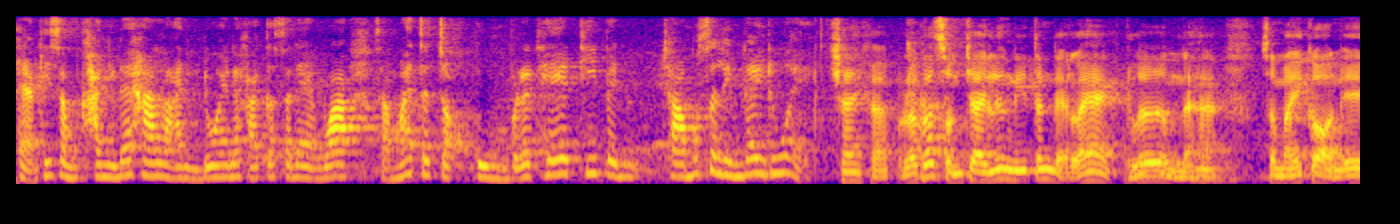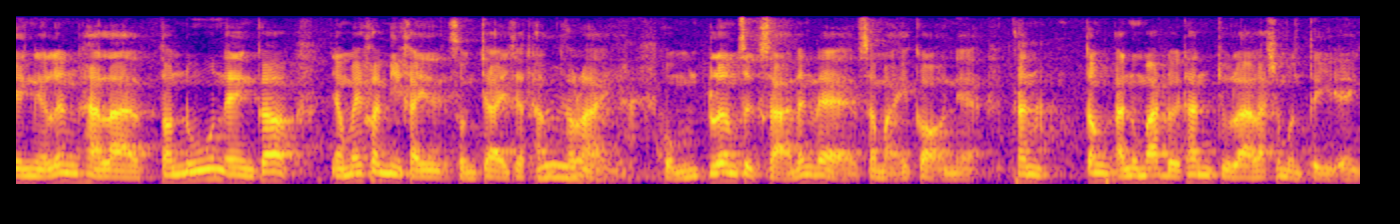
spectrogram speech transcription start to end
แถมที่สำคัญยังได้ฮาลาลอีกด้วยนะคะ ก็แสดงว่าสามารถจะเจาะกลุ่มประเทศที่เป็นชาวมุสลิมได้ด้วย ใช่ครับ เราก็สนใจเรื่องนี้ตั้งแต่แรกเริ่มนะฮะ สมัยก่อนเองเนี่ยเรื่องฮาลาลตอนนู้นเองก็ยังไม่ค่อยมีใครสนใจจะทำเท่าไหร่ ผมเริ่มศึกษาตั้งแต่สมัยก่อนเนี่ยท่านต้องอนุมัติโดยท่านจุฬาราชมนตรีเอง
